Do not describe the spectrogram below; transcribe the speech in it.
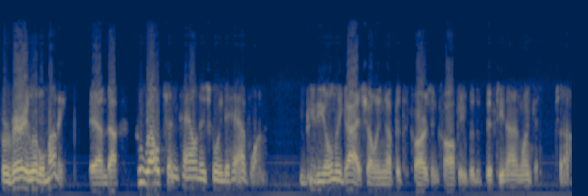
For very little money. And uh, who else in town is going to have one? You'd be the only guy showing up at the Cars and Coffee with a '59 Lincoln. So,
